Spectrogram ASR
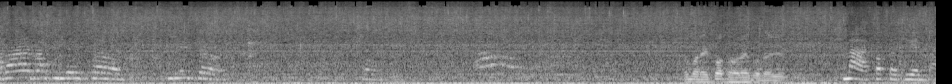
আবার বাকি লইছ কি লইছ তোমার এই কথা যাবে না কথা দিয়েন না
